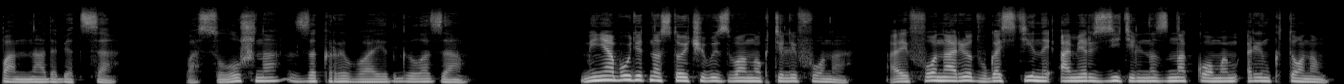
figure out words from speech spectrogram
понадобятся послушно закрывает глаза. Меня будет настойчивый звонок телефона. Айфон орет в гостиной омерзительно знакомым рингтоном.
